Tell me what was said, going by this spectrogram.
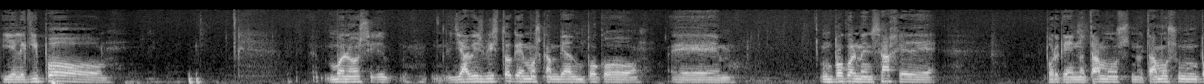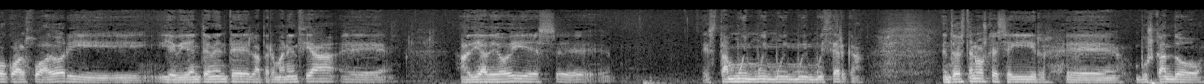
y el equipo, bueno, ya habéis visto que hemos cambiado un poco, eh, un poco el mensaje de porque notamos, notamos un poco al jugador y, y evidentemente la permanencia eh, a día de hoy es, eh, está muy, muy, muy, muy, muy cerca. Entonces tenemos que seguir buscando,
